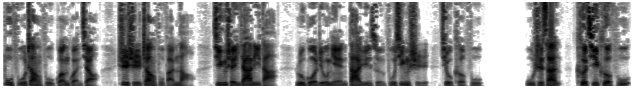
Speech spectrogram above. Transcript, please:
不服丈夫管管教，致使丈夫烦恼，精神压力大。如果流年大运损夫星时，就克夫。五十三克妻克夫，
